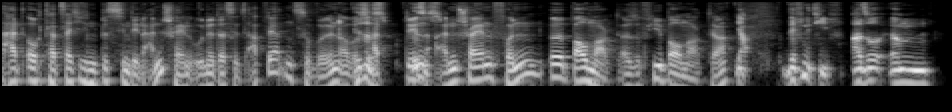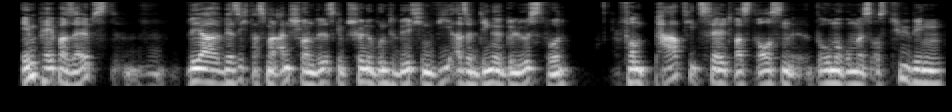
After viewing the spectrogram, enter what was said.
hat auch tatsächlich ein bisschen den Anschein, ohne das jetzt abwerten zu wollen, aber es, es hat den es Anschein von äh, Baumarkt, also viel Baumarkt, ja. Ja, definitiv. Also ähm, im Paper selbst Wer, wer sich das mal anschauen will, es gibt schöne bunte Bildchen, wie also Dinge gelöst wurden vom Partyzelt, was draußen drumherum ist, aus Tübingen,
